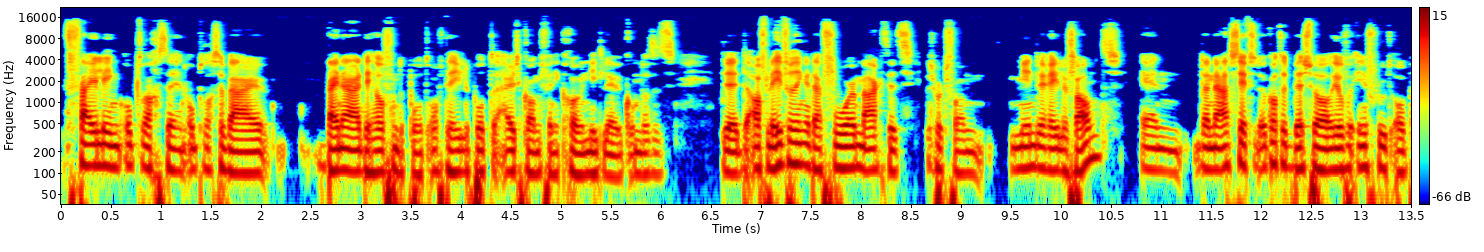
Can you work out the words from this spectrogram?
veiling, opdrachten en opdrachten waar bijna de helft van de pot of de hele pot eruit kan, vind ik gewoon niet leuk. Omdat het, de, de afleveringen daarvoor maakt het een soort van minder relevant. En daarnaast heeft het ook altijd best wel heel veel invloed op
